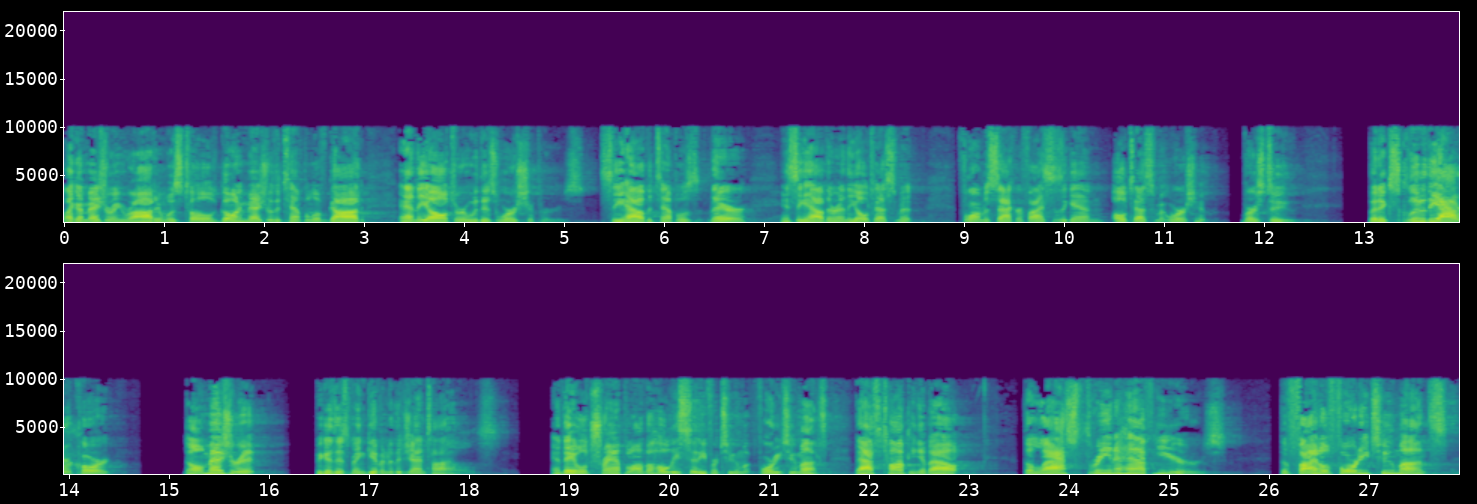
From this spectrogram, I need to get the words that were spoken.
like a measuring rod and was told, Go and measure the temple of God and the altar with its worshippers. See how the temple's there and see how they're in the Old Testament form of sacrifices again? Old Testament worship. Verse 2. But exclude the outer court. Don't measure it because it's been given to the Gentiles. And they will trample on the holy city for two, 42 months. That's talking about the last three and a half years, the final 42 months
